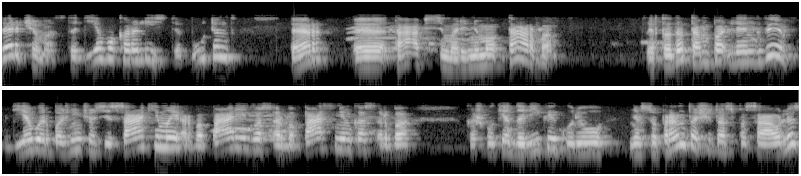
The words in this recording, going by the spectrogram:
verčiamas, ta Dievo karalystė, būtent per e, tą apsimarinimo darbą. Ir tada tampa lengvi Dievo ir bažnyčios įsakymai, arba pareigos, arba pasninkas, arba kažkokie dalykai, kurių nesupranta šitas pasaulis,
